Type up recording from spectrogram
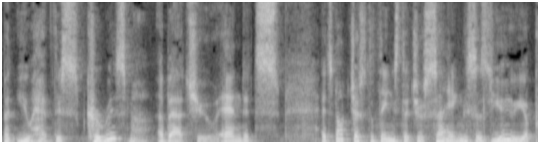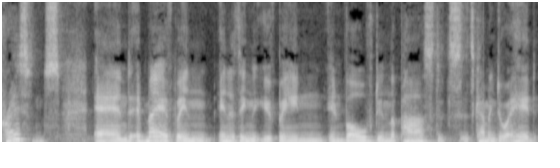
but you have this charisma about you, and it's it's not just the things that you're saying. This is you, your presence, and it may have been anything that you've been involved in the past. It's it's coming to a head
